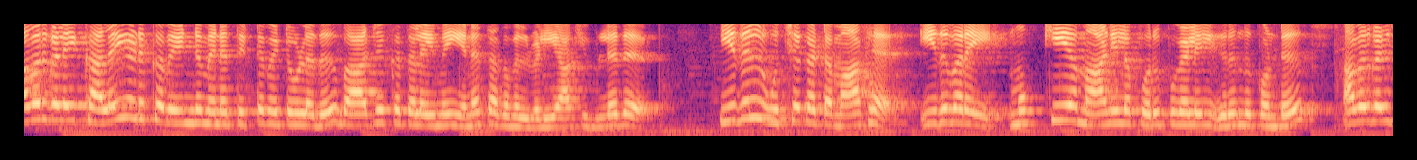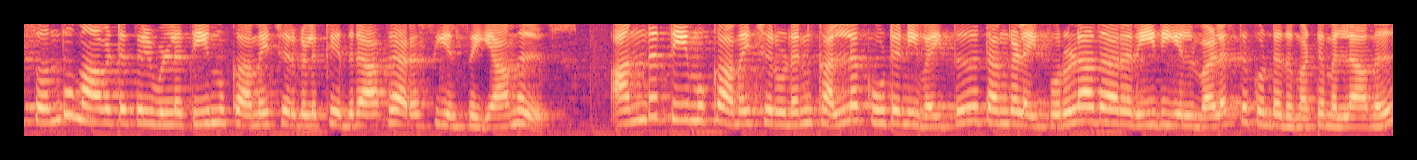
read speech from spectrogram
அவர்களை களையெடுக்க வேண்டும் என திட்டமிட்டுள்ளது பாஜக தலைமை என தகவல் வெளியாகியுள்ளது. இதில் உச்சகட்டமாக இதுவரை முக்கிய மாநில பொறுப்புகளில் இருந்து கொண்டு அவர்கள் சொந்த மாவட்டத்தில் உள்ள திமுக அமைச்சர்களுக்கு எதிராக அரசியல் செய்யாமல் அந்த திமுக அமைச்சருடன் கள்ள கூட்டணி வைத்து தங்களை பொருளாதார ரீதியில் வளர்த்து கொண்டது மட்டுமல்லாமல்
